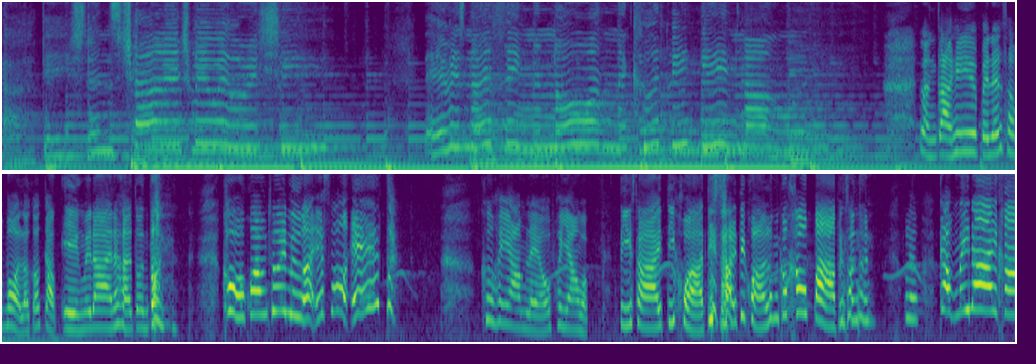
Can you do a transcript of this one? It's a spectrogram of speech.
the distance, challenge we will receive. There is nothing and no one that could be in our way. หลังจากที่ไปเล่นสบอร์ดแล้วก็กลับเองไม่ได้นะคะจนต้อง ขอความช่วยเหลือ SOS คือพยายามแล้วพยายามแบบตีซ้ายตีขวาตีซ้ายตีขวาแล้วมันก็เข้าป่าเป็นสังเงินก็เลยกลับไม่ได้ค่ะ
